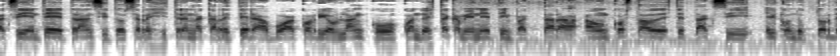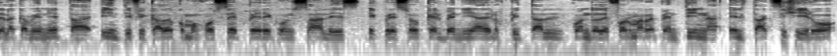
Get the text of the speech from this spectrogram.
Accidente de tránsito se registra en la carretera Boaco-Río Blanco cuando esta camioneta impactara a un costado de este taxi. El conductor de la camioneta, identificado como José Pérez González, expresó que él venía del hospital cuando de forma repentina el taxi giró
